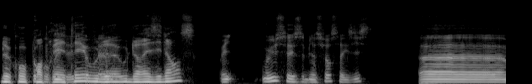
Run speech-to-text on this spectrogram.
de copropriété ou de, fait. ou de résidence. Oui, c'est c'est bien sûr, ça existe. Euh,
